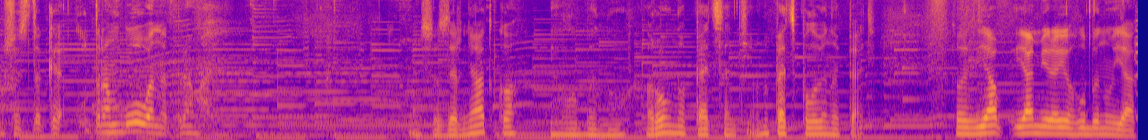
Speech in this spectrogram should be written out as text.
Ну, Щось таке утрамбоване прям. Ось зернятко і глибину. Ровно 5 см. Ну 5,5-5. Тобто я, я міряю глибину як?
